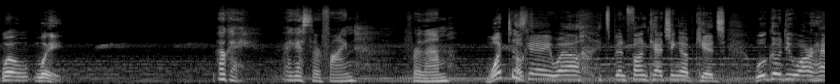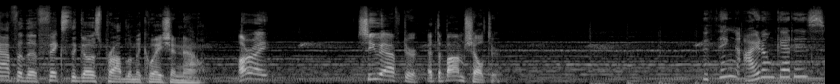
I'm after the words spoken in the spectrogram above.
Well, wait. Okay, I guess they're fine. For them. What does. Okay, well, it's been fun catching up, kids. We'll go do our half of the fix the ghost problem equation now. All right. See you after at the bomb shelter. The thing I don't get is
